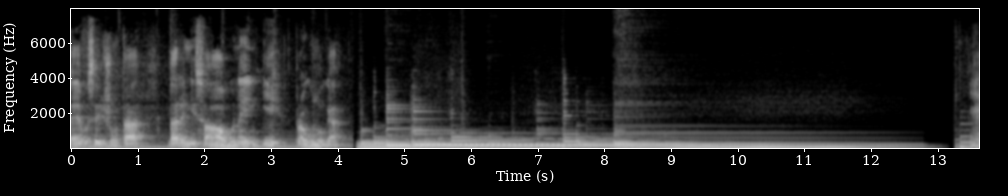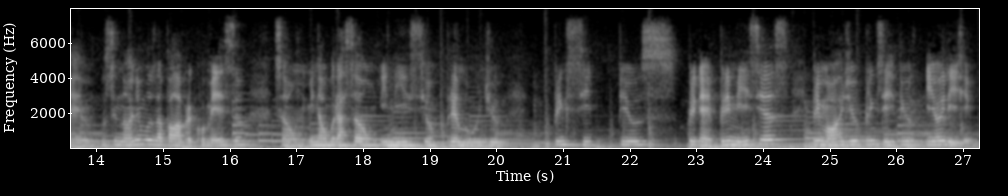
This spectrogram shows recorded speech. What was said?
é você juntar, dar início a algo, né, em ir para algum lugar. Sinônimos da palavra começo são inauguração, início, prelúdio, princípios, é, primícias, primórdio, princípio e origem.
